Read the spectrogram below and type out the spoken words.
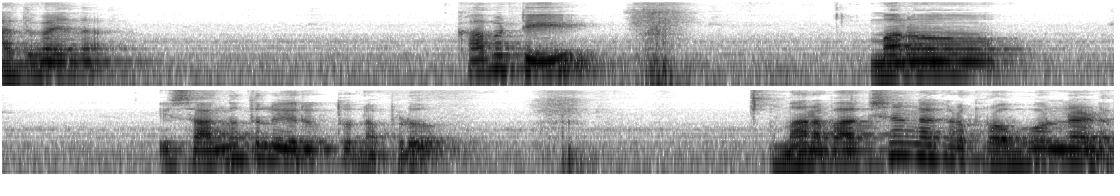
అర్థమైందా? కాబట్టి మనం ఈ సంగతులు ఎరుగుతున్నప్పుడు మన పక్షంగా అక్కడ ప్రభు ఉన్నాడు.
